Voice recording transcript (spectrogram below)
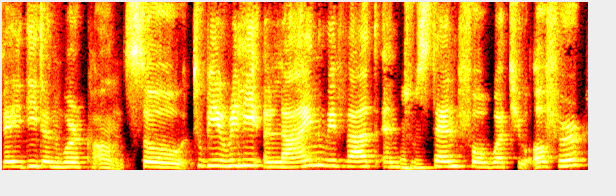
they didn't work on. So to be really aligned with that and mm-hmm. to stand for what you offer,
